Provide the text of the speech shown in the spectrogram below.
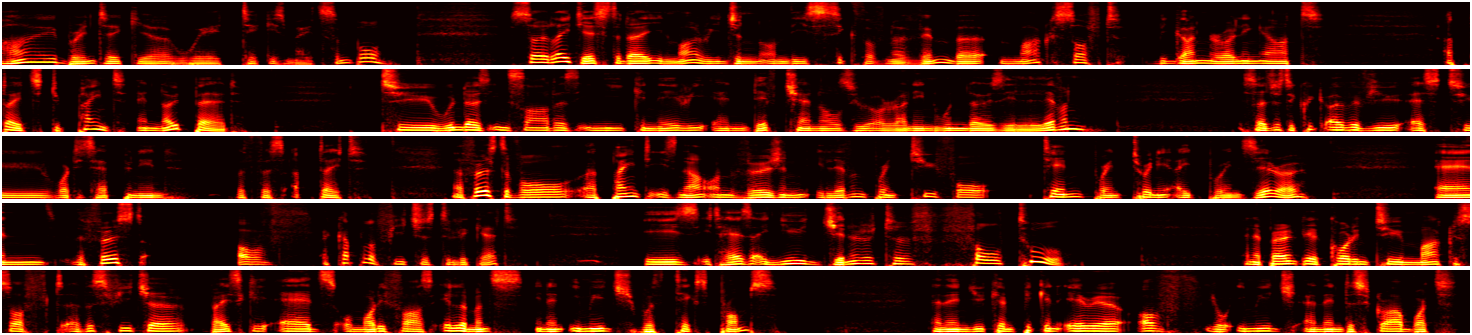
Hi, BrenTech here, where tech is made simple. So late yesterday in my region on the 6th of November, Microsoft began rolling out updates to Paint and Notepad to Windows insiders in the Canary and Dev channels who are running Windows 11. So just a quick overview as to what is happening with this update. Now, first of all, uh, Paint is now on version 11.24.10.28.0 and the first of a couple of features to look at is it has a new generative fill tool. And apparently, according to Microsoft, uh, this feature basically adds or modifies elements in an image with text prompts. And then you can pick an area of your image and then describe what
